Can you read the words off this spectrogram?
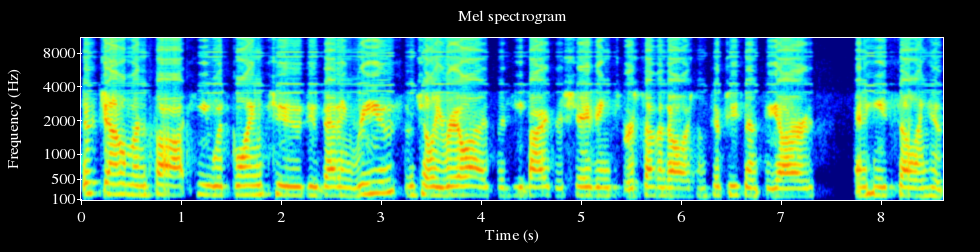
This gentleman thought he was going to do bedding reuse until he realized that he buys his shavings for $7.50 a yard and he's selling his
